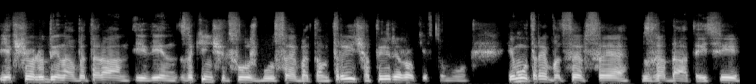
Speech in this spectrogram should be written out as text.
якщо людина ветеран і він закінчив службу у себе там 3-4 роки тому, йому треба це все згадати. І ці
